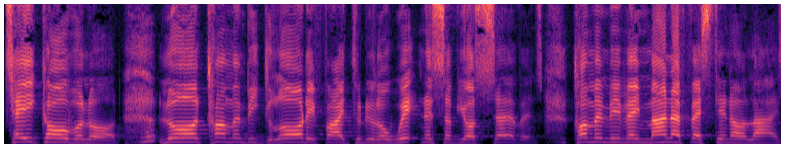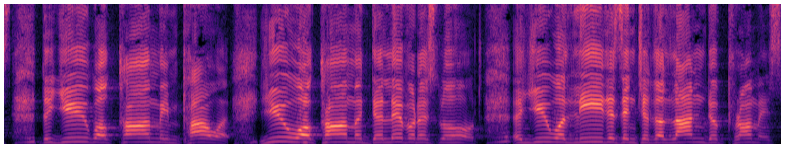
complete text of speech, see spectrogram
Take over, Lord. Lord, come and be glorified through the witness of your servants. Come and be made manifest in our lives. That you will come in power. You will come and deliver us, Lord. And you will lead us into the land of promise,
